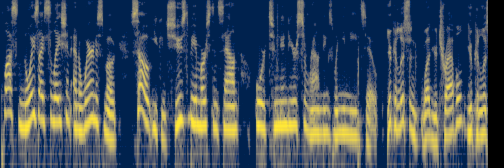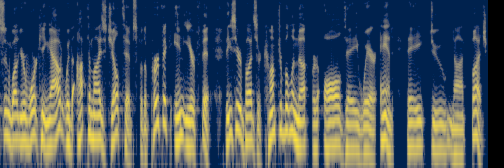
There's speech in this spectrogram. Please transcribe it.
plus noise isolation and awareness mode. So you can choose to be immersed in sound or tune into your surroundings when you need to. You can listen while you travel. You can listen while you're working out with optimized gel tips for the perfect in ear fit. These earbuds are comfortable enough for all day wear and they do not budge.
